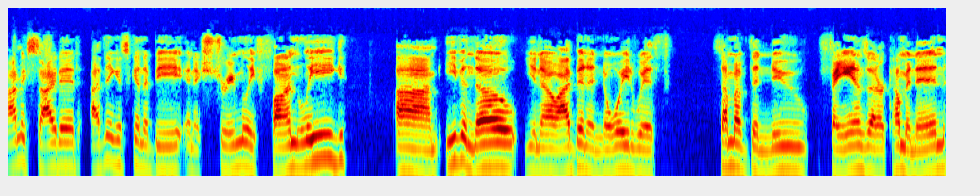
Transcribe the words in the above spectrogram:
I'm excited. I think it's going to be an extremely fun league. Um, even though, you know, I've been annoyed with some of the new fans that are coming in,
